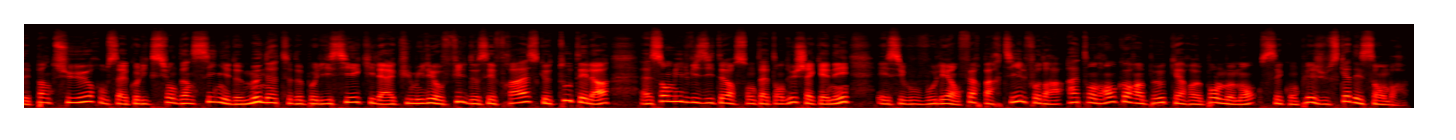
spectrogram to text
ses peintures ou sa collection d'insignes et de menottes de policiers qu'il a accumulées au fil de ses frasques, tout est là. 100 000 visiteurs sont attendus chaque année et si vous voulez en faire partie, il faudra attendre encore un peu car euh, pour le moment, c'est complet jusqu'à décembre.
